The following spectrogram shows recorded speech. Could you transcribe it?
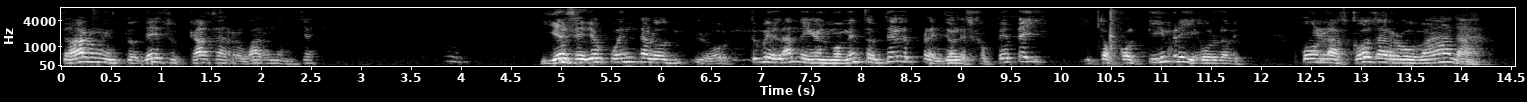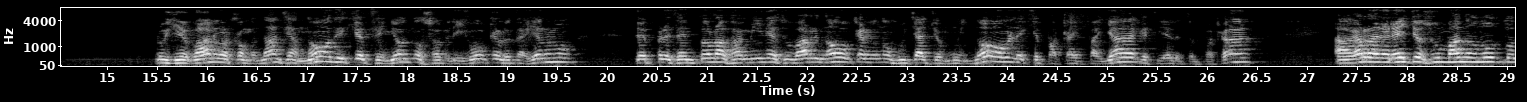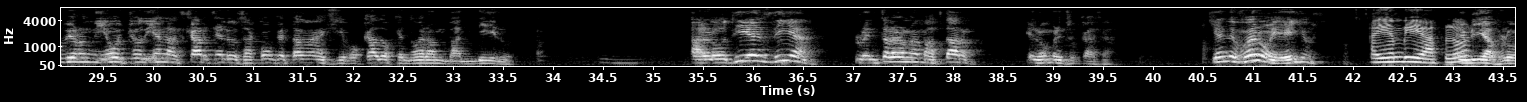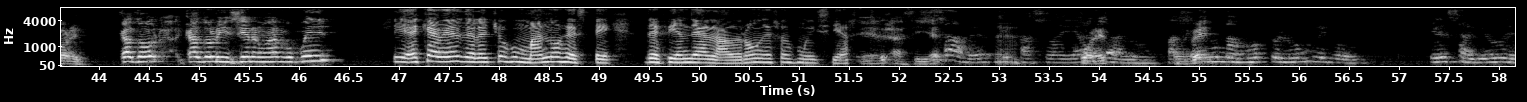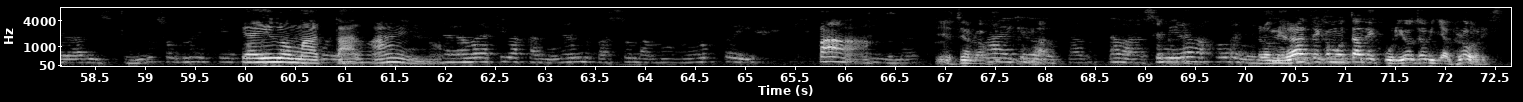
entraron entonces de su casa a robar a unos muchachos. Y él se dio cuenta, lo, lo estuve velando en el momento entonces le prendió la escopeta y, y tocó el timbre y llegó con las cosas robadas. Lo llevaron a la comandancia. No, dice el Señor nos obligó que lo trajéramos. Se presentó la familia de su barrio. No, que eran unos muchachos muy nobles, que para acá y para allá, que si él está para acá. Agarra derechos humanos, no tuvieron ni ocho días en las cárceles, lo sacó que estaban equivocados, que no eran bandidos. A los diez días lo entraron a matar el hombre en su casa. ¿Quiénes fueron? Ellos. Ahí en Villaflor. En Villaflores. ¿Caso, ¿Caso le hicieron algo, pues? Sí, es que a veces derechos humanos este, defiende al ladrón, eso es muy cierto. Eh, así es. saber qué pasó allá. Por eso, pasó en una moto el hombre y lo, él salió de edad discurso, no sé qué. Y ahí lo mataron. Ay, no. A la hora que iba caminando pasó la moto y... Pa. Ay, lo- Ay, qué lo-. Estaba, se miraba joven. el Pero señor. miraste cómo está de curioso Villaflores.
